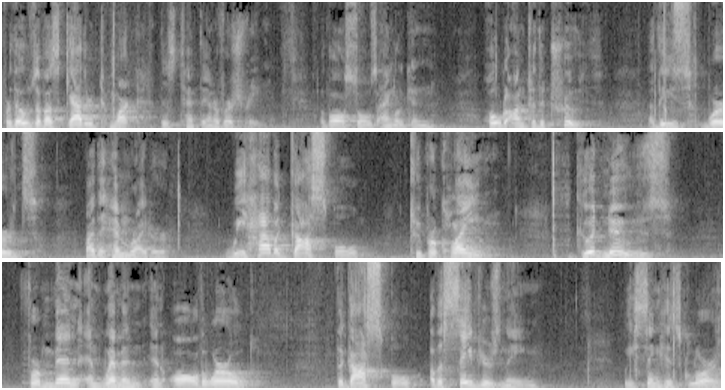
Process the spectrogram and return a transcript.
for those of us gathered to mark this 10th anniversary of All Souls Anglican, hold on to the truth of these words by the hymn writer. We have a gospel to proclaim, good news for men and women in all the world. The gospel of a Savior's name. We sing his glory,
